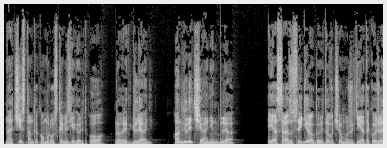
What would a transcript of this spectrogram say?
на чистом таком русском языке, говорит, о, говорит, глянь, Англичанин, бля. Я сразу среагировал, говорю, да вы что, мужики, я такой же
